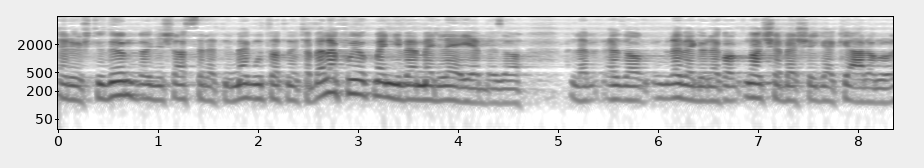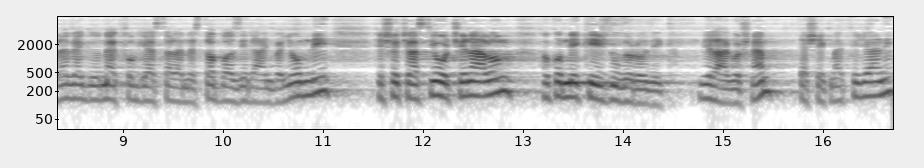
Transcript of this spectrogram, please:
erős tüdőm, vagyis azt szeretném megmutatni, hogy ha belefújok, mennyivel megy lejjebb ez a, ez a levegőnek a nagy sebességgel kiáramló levegő, meg fogja ezt a lemezt abba az irányba nyomni, és hogyha azt jól csinálom, akkor még ki is dudorodik. Világos, nem? Tessék megfigyelni.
